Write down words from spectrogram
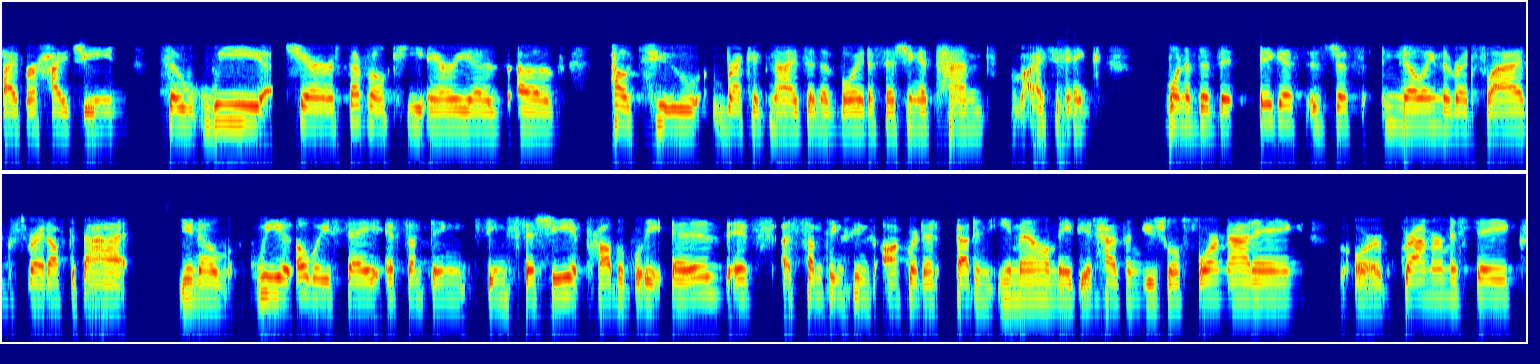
cyber hygiene. So we share several key areas of how to recognize and avoid a phishing attempt. I think one of the biggest is just knowing the red flags right off the bat. You know, we always say if something seems fishy, it probably is. If something seems awkward about an email, maybe it has unusual formatting or grammar mistakes,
